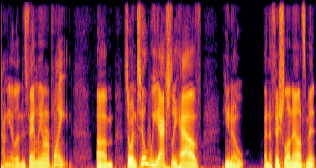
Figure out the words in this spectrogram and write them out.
Tony Elliott and his family on a plane. Um, so until we actually have, you know, an official announcement,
